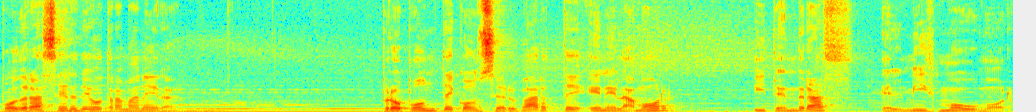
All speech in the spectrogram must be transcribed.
¿Podrá ser de otra manera? Proponte conservarte en el amor y tendrás el mismo humor.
